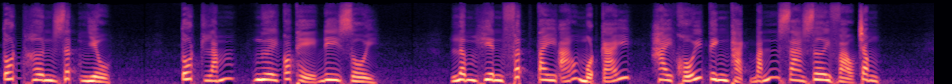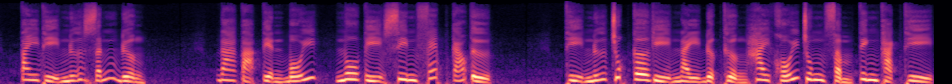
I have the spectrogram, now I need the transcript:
tốt hơn rất nhiều. Tốt lắm, ngươi có thể đi rồi. Lâm Hiên phất tay áo một cái, hai khối tinh thạch bắn ra rơi vào trong. Tay thị nữ dẫn đường. Đa tạ tiền bối, nô tỳ xin phép cáo từ thì nữ trúc cơ kỳ này được thưởng hai khối trung phẩm tinh thạch thì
